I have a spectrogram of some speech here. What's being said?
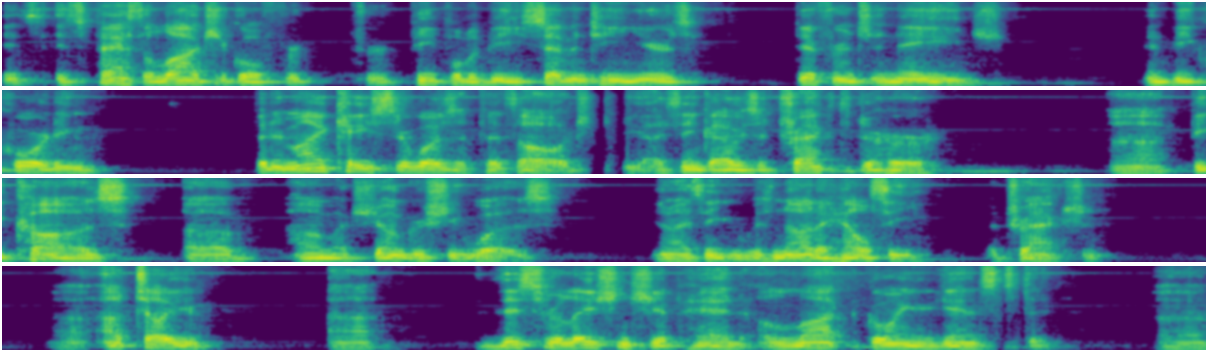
it's it's pathological for for people to be 17 years difference in age and be courting, but in my case there was a pathology. I think I was attracted to her uh, because of how much younger she was. And I think it was not a healthy attraction. Uh, I'll tell you, uh, this relationship had a lot going against it. Uh,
